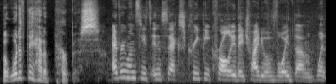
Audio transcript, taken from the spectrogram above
But what if they had a purpose? Everyone sees insects creepy, crawly, they try to avoid them, when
